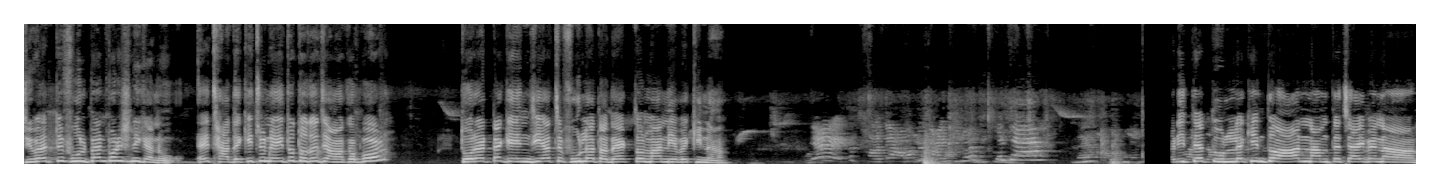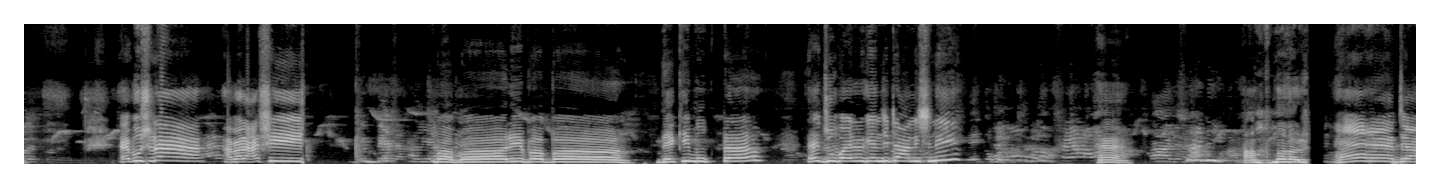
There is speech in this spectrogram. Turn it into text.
জিবার তুই ফুল প্যান্ট পরিসনি কেন? এই ছাদে কিছু নেই তো তোদের জামা কাপড় তোর একটা গেঞ্জি আছে, ফুল হাতা, দেখ তোর মা নেবে কিনা। বাড়িতে তুললে কিন্তু আর নামতে চাইবে না। এ বুসরা, আবার আসিস। বাবা রে বাবা, দেখি মুখটা। এই জুবাইরের গেঞ্জিটা আনিসনি? হ্যাঁ। আমার। হ্যাঁ হ্যাঁ যা।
